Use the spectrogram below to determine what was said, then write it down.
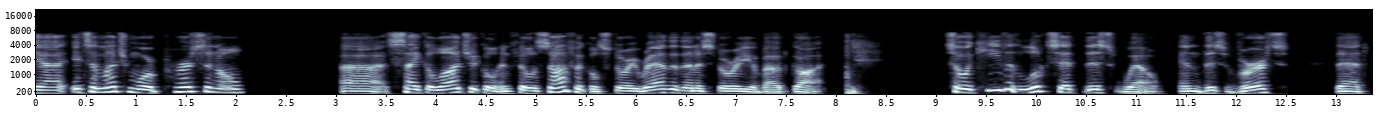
Uh, it's a much more personal, uh, psychological, and philosophical story rather than a story about God. So Akiva looks at this well and this verse that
